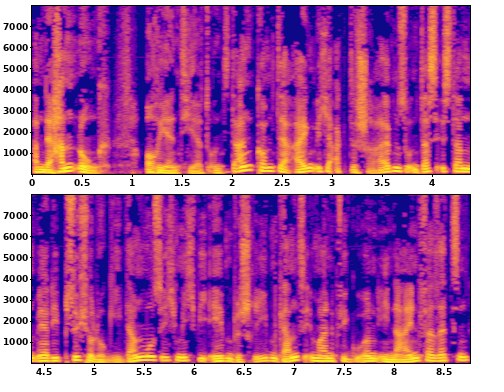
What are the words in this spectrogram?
an der Handlung orientiert. Und dann kommt der eigentliche Akt des Schreibens und das ist dann mehr die Psychologie. Dann muss ich mich, wie eben beschrieben, ganz in meine Figuren hineinversetzen,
